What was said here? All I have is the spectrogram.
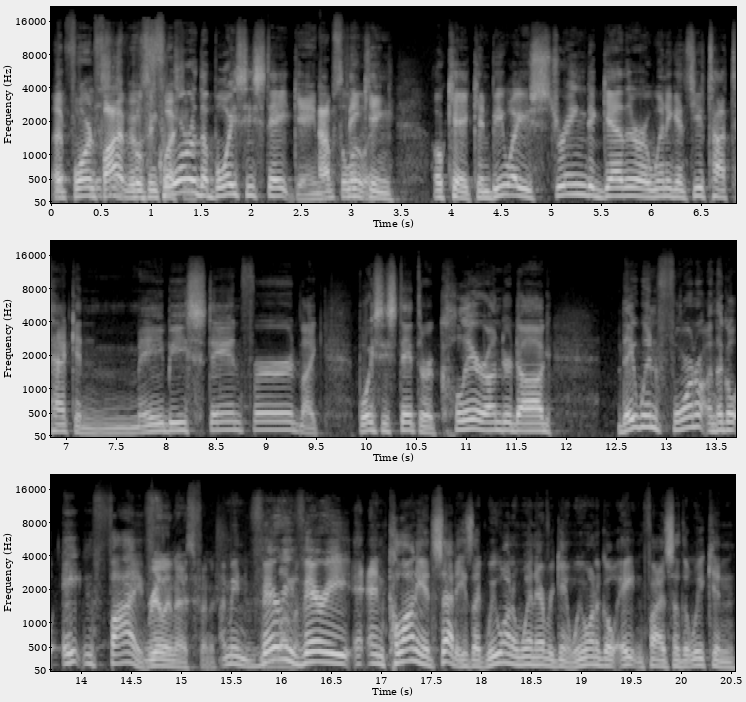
at four and five, it was in question. before the Boise State game. Absolutely. Thinking, okay, can BYU string together a win against Utah Tech and maybe Stanford? Like Boise State, they're a clear underdog. They win four in a row and they go eight and five. really nice finish. I mean, very, very. And Kalani had said it. He's like, we want to win every game. We want to go eight and five so that we can,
